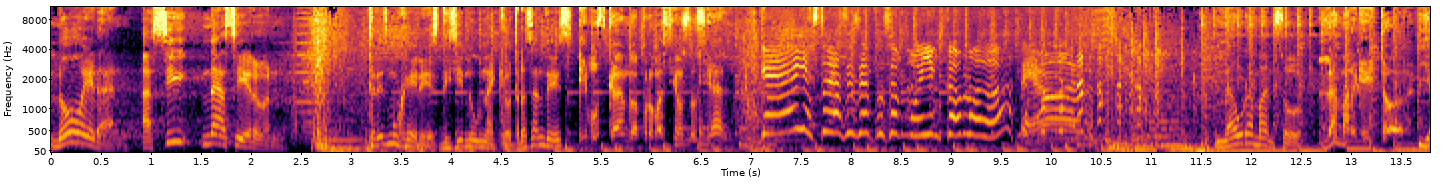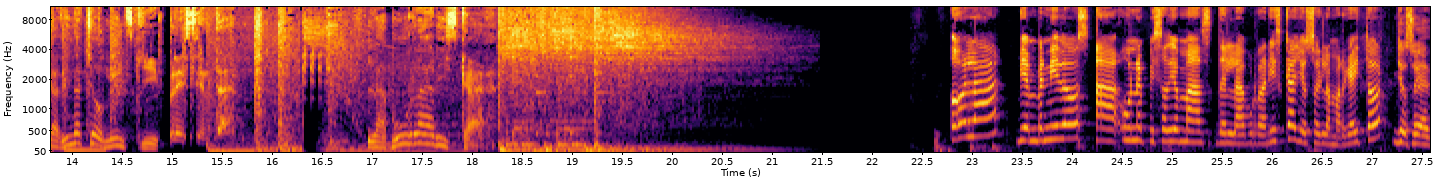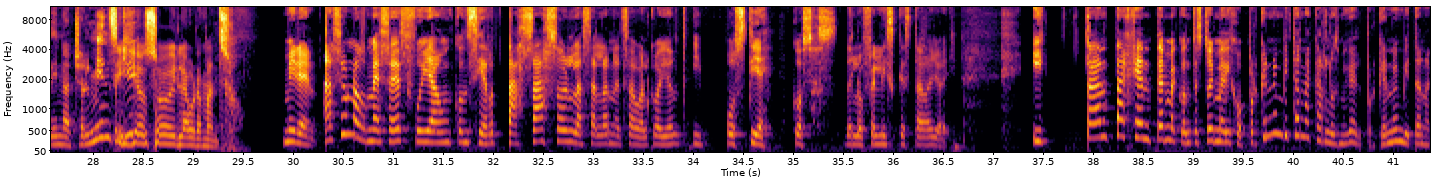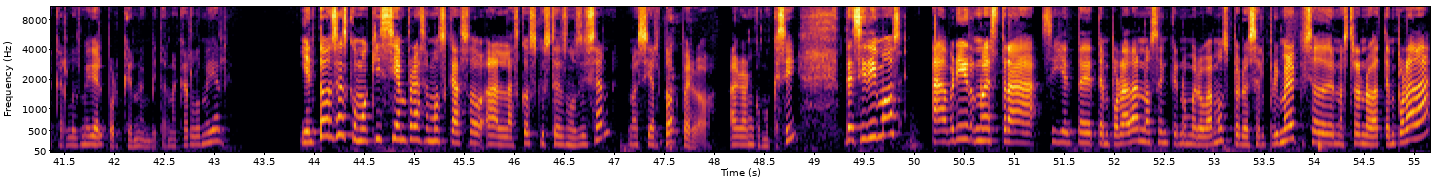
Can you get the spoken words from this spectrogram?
No eran, así nacieron. Tres mujeres diciendo una que otra sandés y buscando aprobación social. ¿Qué? Esto así se puso muy incómodo. Peor. Laura Manso, La Margator y Adina Chelminsky presentan La Burra Arisca. Hola, bienvenidos a un episodio más de La Burrarisca. Yo soy la Margator. Yo soy Adina Chelminsky. Y yo soy Laura Manso. Miren, hace unos meses fui a un conciertazazo en la sala Netzahualcóyotl y posteé cosas de lo feliz que estaba yo ahí. Y tanta gente me contestó y me dijo, ¿por qué no invitan a Carlos Miguel? ¿Por qué no invitan a Carlos Miguel? ¿Por qué no invitan a Carlos Miguel? Y entonces, como aquí siempre hacemos caso a las cosas que ustedes nos dicen, no es cierto, pero hagan como que sí, decidimos abrir nuestra siguiente temporada, no sé en qué número vamos, pero es el primer episodio de nuestra nueva temporada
